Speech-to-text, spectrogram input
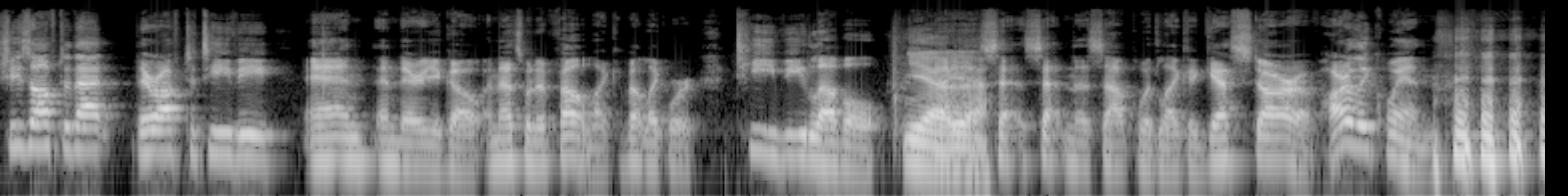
She's off to that. They're off to TV, and and there you go. And that's what it felt like. It felt like we're TV level. Yeah, uh, yeah. set- setting this up with like a guest star of Harley Quinn. but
